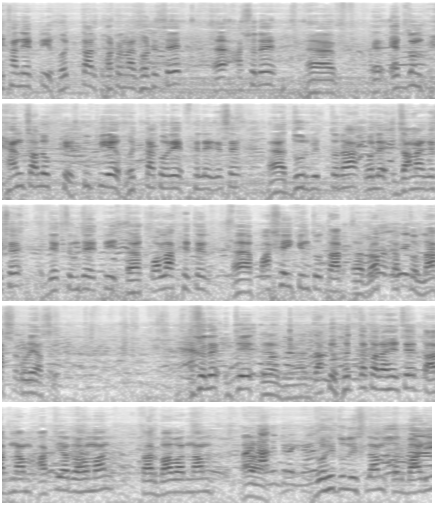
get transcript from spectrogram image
এখানে একটি হত্যার ঘটনা ঘটেছে। আসলে একজন ভ্যান চালককে কুপিয়ে হত্যা করে ফেলে গেছে দুর্বৃত্তরা বলে জানা গেছে। দেখছেন যে একটি কলা ক্ষেতের পাশেই কিন্তু তার রক্তাক্ত লাশ পড়ে আছে। আসলে যে যাকে হত্যা করা হয়েছে, তার নাম আতিয়ার রহমান, তার বাবার নাম রহিদুল ইসলাম, তার বাড়ি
